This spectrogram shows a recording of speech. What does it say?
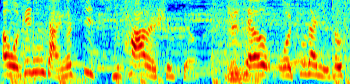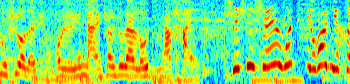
啊，我跟你们讲一个巨奇葩的事情。之前我住在女生宿舍的时候，有一个男生就在楼底下喊：“谁谁谁，我喜欢你很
